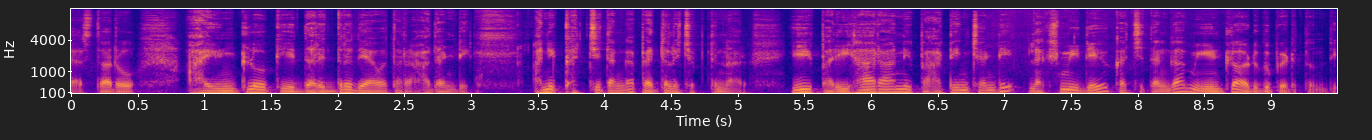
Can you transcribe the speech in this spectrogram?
చేస్తారో ఆ ఇంట్లోకి దరిద్ర దేవత రాదండి అని ఖచ్చితంగా పెద్దలు చెప్తున్నారు. ఈ పరిహారాన్ని పాటించండి. లక్ష్మీదేవి ఖచ్చితంగా మీ ఇంట్లో అడుగు పెడుతుంది.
